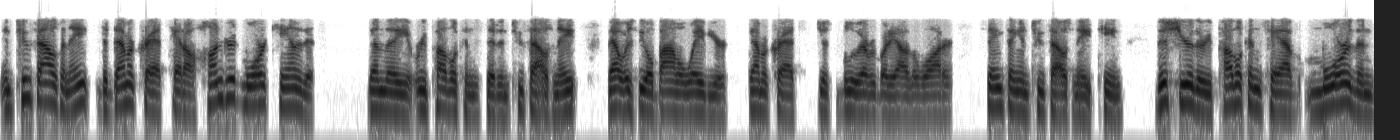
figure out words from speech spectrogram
In 2008, the Democrats had 100 more candidates than the Republicans did in 2008. That was the Obama wave year. Democrats just blew everybody out of the water. Same thing in 2018. This year, the Republicans have more than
